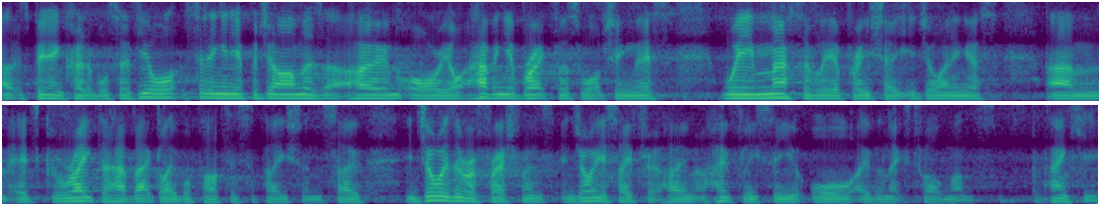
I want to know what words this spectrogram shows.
Uh, it's been incredible. So if you're sitting in your pajamas at home or you're having your breakfast watching this, we massively appreciate you joining us. Um, it's great to have that global participation. So enjoy the refreshments, enjoy your safe trip home, and hopefully see you all over the next 12 months. Thank you.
